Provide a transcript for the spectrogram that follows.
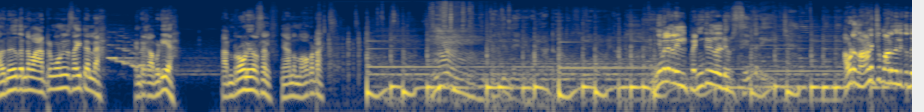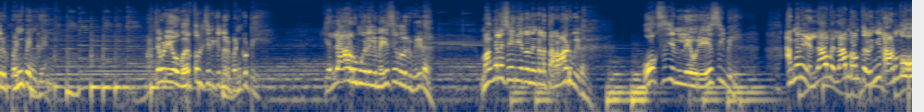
അതിന് തന്റെ മാട്രിമോണിയൽ സൈറ്റ് അല്ല. എന്റെ കബഡിയാ കൺട്രോൾ യുവർ സെൽഫ് ഞാൻ നോക്കട്ടെ. കുഞ്ഞുമലകളിൽ പെൺകുഞ്ഞുങ്ങളുടെ ഒരു സീതറേറ്റ് അവിടെ നാണിച്ചു മാറി നിൽക്കുന്ന ഒരു പെൺ പെൺകുൻ മറ്റെവിടെയോ വേർത്തൊളിച്ചിരിക്കുന്ന ഒരു പെൺകുട്ടി. എല്ലാ റൂമുകളിലും എ ഒരു വീട്. മംഗലശ്ശേരി എന്ന നിങ്ങളുടെ തറവാട് വീട്. ഓക്സിജനിലെ ഒരു എ സി ബിൽ. അങ്ങനെ എല്ലാം എല്ലാം നാം തെളിഞ്ഞു കാണുന്നു.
